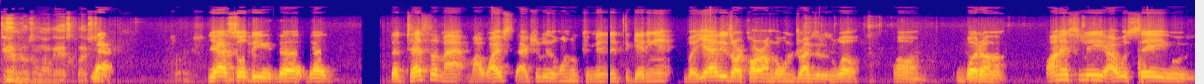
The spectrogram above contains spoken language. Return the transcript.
Damn, that was a long ass question. Yeah. Yeah, so the the the the Tesla, my my wife's actually the one who committed to getting it. But yeah, it is our car. I'm the one who drives it as well. Um, but um, honestly, I would say it was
